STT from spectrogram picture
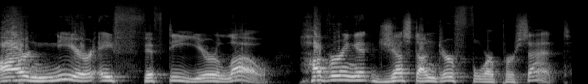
are near a 50 year low, hovering at just under 4%.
